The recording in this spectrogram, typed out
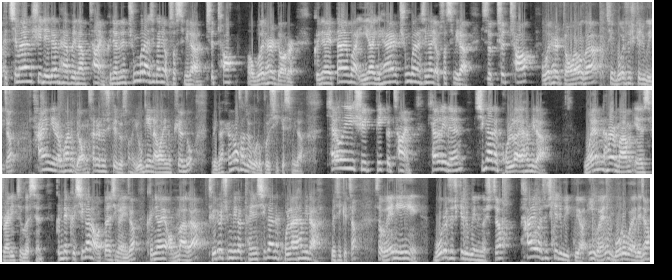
그치만 she didn't have enough time. 그녀는 충분한 시간이 없었습니다. To talk with her daughter. 그녀의 딸과 이야기할 충분한 시간이 없었습니다. 그래서 to talk with her daughter가 지금 뭘 수식해주고 있죠? time이라고 하는 명사를 수식해줘서 여기에 나와 있는 표현도 우리가 형용사적으로 볼 수 있겠습니다. Kelly should pick a time. 켈리는 시간을 골라야 합니다. When her mom is ready to listen. 근데 그 시간은 어떤 시간이죠? 그녀의 엄마가 들을 준비가 된 시간을 골라야 합니다. 볼 수 있겠죠? 그래서 when이 뭐를 수식해주고 있는 것이죠? Time을 수식해주고 있고요. 이 when은 뭐로 봐야 되죠?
